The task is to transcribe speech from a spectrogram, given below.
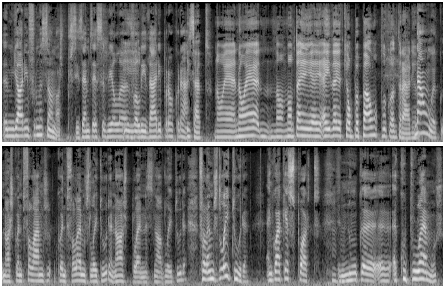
a melhor informação. Nós precisamos é sabê-la validar e procurar. Exato. Não é, não é, não, não tem a, a, ideia de que é um papão, pelo contrário. Não, nós quando falamos, quando falamos de leitura, nós, Plano Nacional de Leitura, falamos de leitura em qualquer suporte. Uhum. Nunca uh, acupulamos uh,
